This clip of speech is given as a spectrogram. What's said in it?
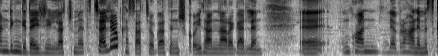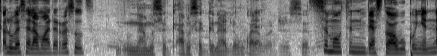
አንድ እንግዳ ይዤላችሁ መጥቻለሁ። ከእሳቸው ጋር ትንሽ ቆይታ እናደርጋለን። እንኳን ለብርሃነ መስቀሉ በሰላም አደረሱት። አመሰግናለሁ። እንኳን አብሮ አደረሰን። ስሞትን ቢያስተዋውቁኝና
